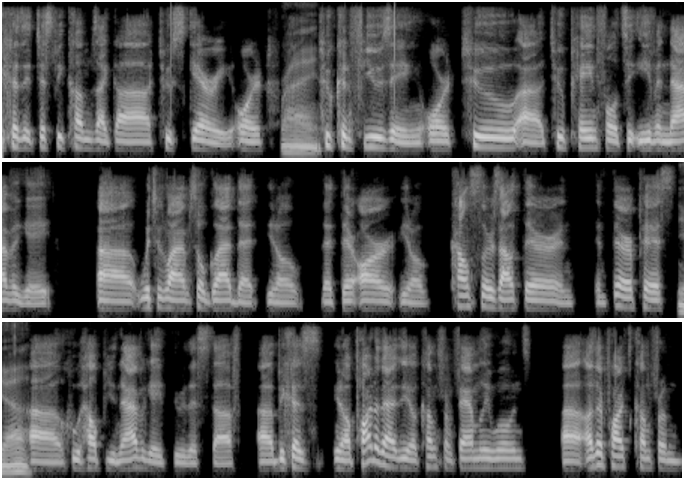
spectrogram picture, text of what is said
because it just becomes like uh, too scary or Right. too confusing or too uh, too painful to even navigate. Uh, which is why I'm so glad that you know that there are you know counselors out there and and therapists Yeah. uh, who help you navigate through this stuff. Uh, because you know part of that you know comes from family wounds. Uh, other parts come from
